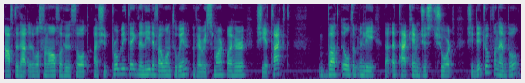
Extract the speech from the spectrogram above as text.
after that, it was Van Alphen who thought, I should probably take the lead if I want to win. Very smart by her. She attacked, but ultimately that attack came just short. She did drop Van Empel,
